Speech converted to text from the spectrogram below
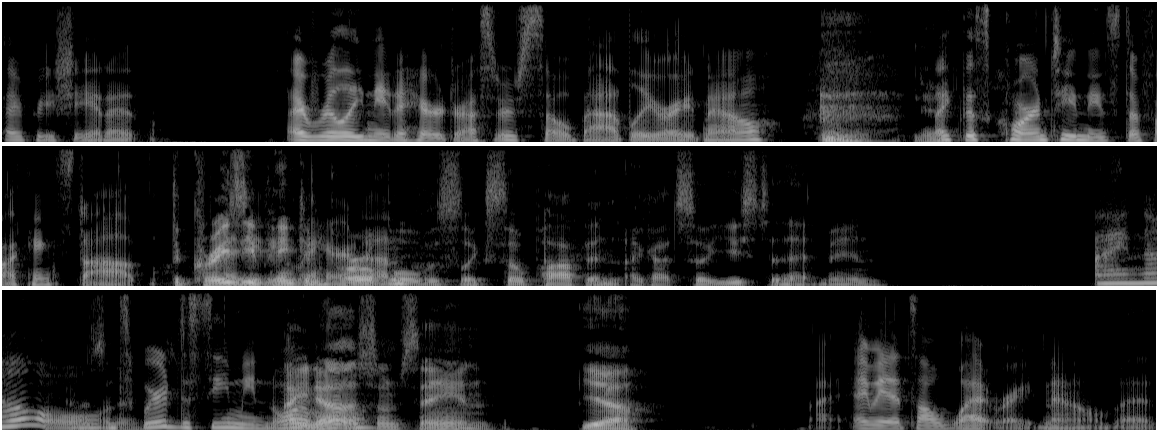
I appreciate it. I really need a hairdresser so badly right now. Yeah. Like this quarantine needs to fucking stop. the crazy need to get pink and hair done. purple was like so popping. I got so used to that, man. I know. It's nice. weird to see me normal. I know. That's what I'm saying. Yeah. I mean, it's all wet right now, but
